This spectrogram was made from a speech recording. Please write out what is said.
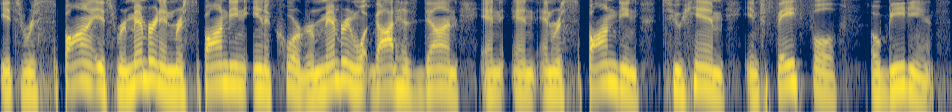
it's respond it's remembering and responding in accord remembering what god has done and and and responding to him in faithful obedience.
